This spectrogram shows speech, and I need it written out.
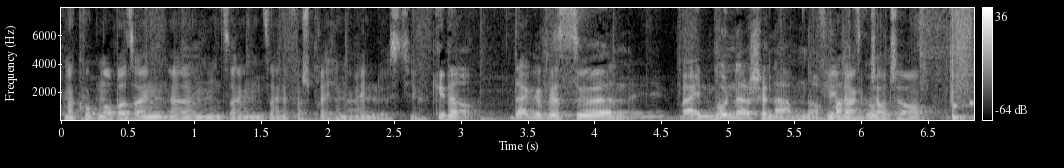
Mal gucken, ob er sein, ähm, sein, seine Versprechen einlöst hier. Genau. Danke fürs Zuhören. Einen wunderschönen Abend noch. Vielen Macht's Dank, gut. ciao, ciao.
